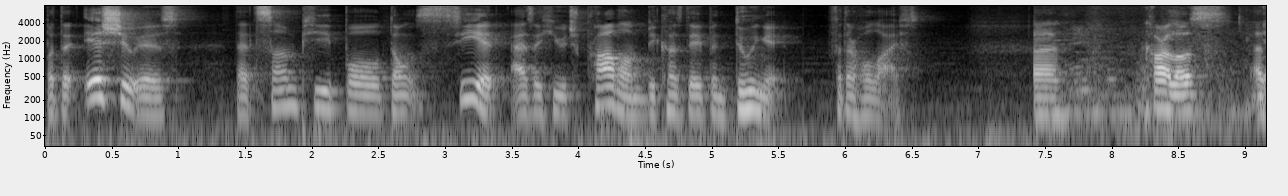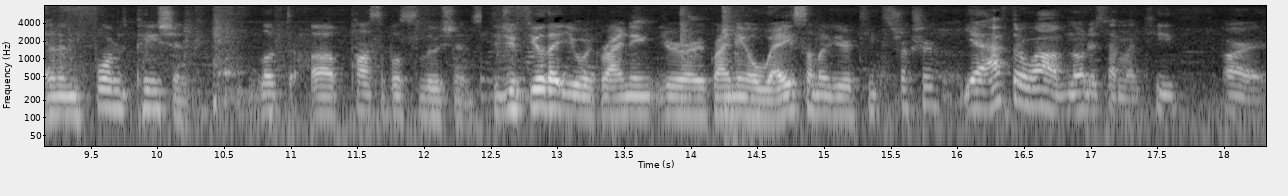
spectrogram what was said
But the issue is that some people don't see it as a huge problem because they've been doing it for their whole lives. Uh, Carlos, as an informed patient, looked up possible solutions. Did you feel that you were grinding, you were grinding away some of your teeth structure? Yeah, after a while, I've noticed that my teeth are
